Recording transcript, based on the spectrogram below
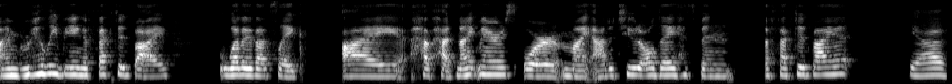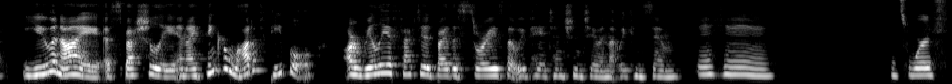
I'm really being affected by, whether that's like I have had nightmares or my attitude all day has been affected by it. Yeah. You and I, especially, and I think a lot of people are really affected by the stories that we pay attention to and that we consume. Mm-hmm. It's worth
